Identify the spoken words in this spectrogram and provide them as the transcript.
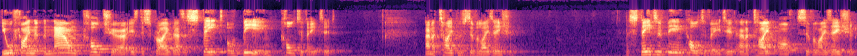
you will find that the noun culture is described as a state of being cultivated and a type of civilization. A state of being cultivated and a type of civilization.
